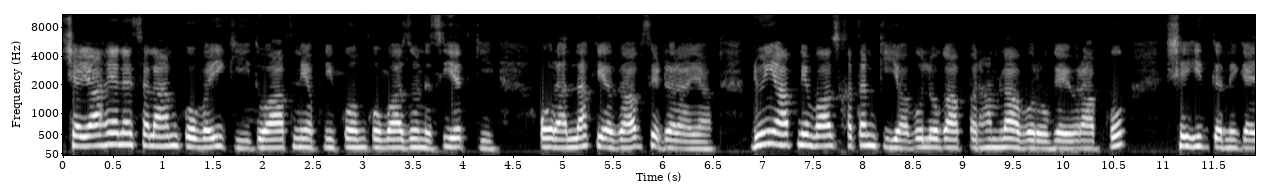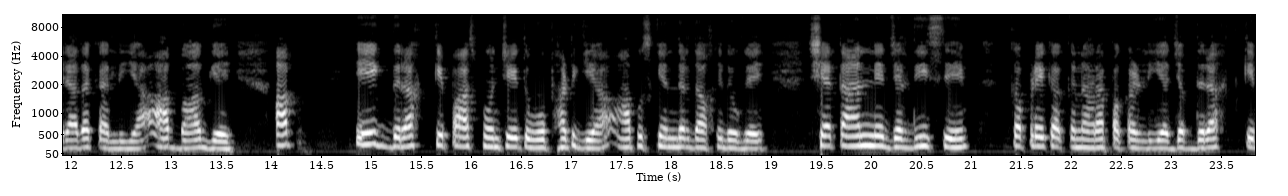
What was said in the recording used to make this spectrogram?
शयाह सलाम को वही की तो आपने अपनी कौम को वाजो नसीहत की। और अल्लाह के अजाब से डराया। जो ही आपने वाज ख़त्म किया, वो लोग आप पर हमला आवर हो गए और आपको शहीद करने का इरादा कर लिया। आप भाग गए। आप एक दरख्त के पास पहुँचे तो वो फट गया। आप उसके अंदर दाखिल हो गए। शैतान ने जल्दी से कपड़े का किनारा पकड़ लिया। जब दरख्त के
